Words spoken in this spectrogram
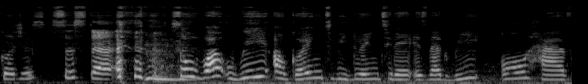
gorgeous sister. so what we are going to be doing today is that we all have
